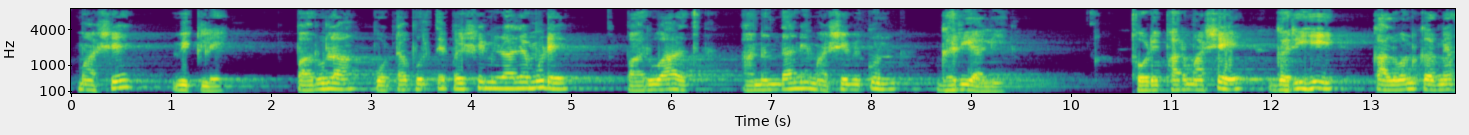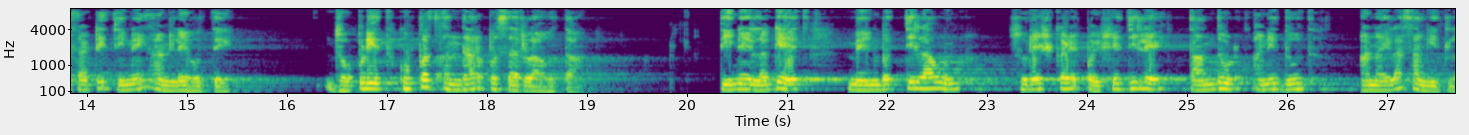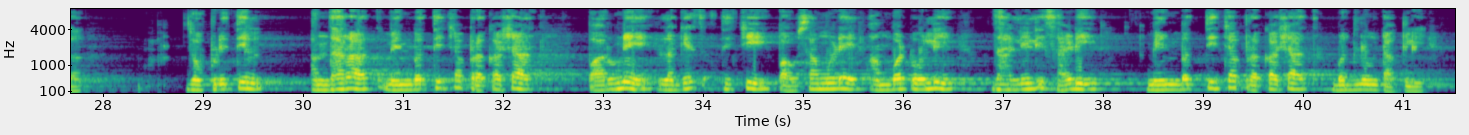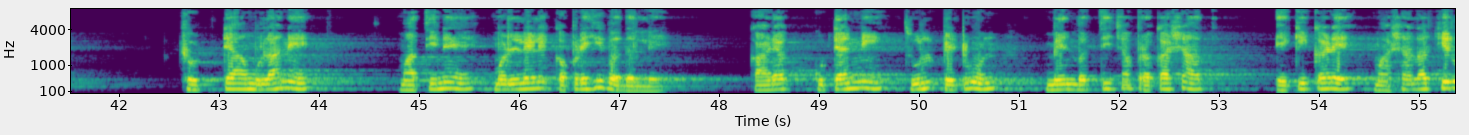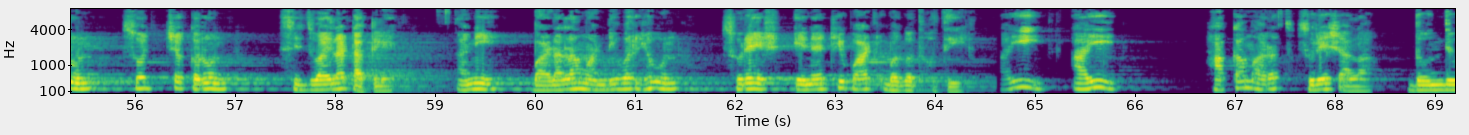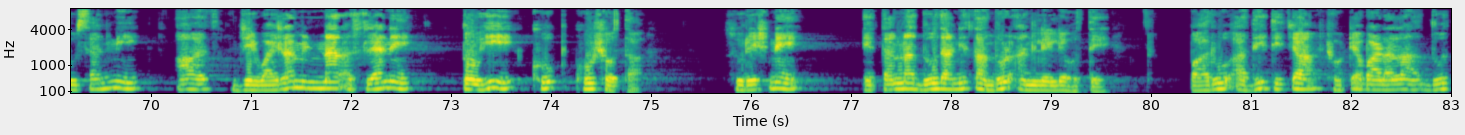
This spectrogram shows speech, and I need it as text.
मासे विकले. पारूला पोटापुरते पैसे मिळाल्यामुळे पारू आज आनंदाने मासे विकून घरी आली. थोडेफार मासे घरीही कालवण करण्यासाठी तिने आणले होते. झोपडीत खूपच अंधार पसरला होता. तिने लगेच मेणबत्ती लावून सुरेशकडे पैसे दिले. तांदूळ आणि दूध आणायला सांगितलं. झोपडीतील अंधारात मेणबत्तीच्या प्रकाशात पारूने लगेच तिची पावसामुळे आंबट ओली झालेली साडी मेणबत्तीच्या प्रकाशात बदलून टाकली. छोट्या मुलाने मातीने मळलेले कपडेही बदलले. काड्या कुट्यांनी चूल पेटवून मेणबत्तीच्या प्रकाशात एकीकडे माशाला चिरून स्वच्छ करून शिजवायला टाकले आणि बाळाला मांडीवर घेऊन सुरेश येण्याची वाट बघत होती. आई आई हाका मारत सुरेश आला. दोन दिवसांनी आज जेवायला मिळणार असल्याने तोही खूप खुश होता. सुरेशने येताना दूध आणि तांदूळ आणलेले होते. पारू आधी तिच्या छोट्या बाळाला दूध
